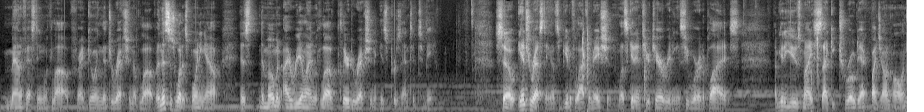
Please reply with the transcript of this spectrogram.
manifesting with love, right? Going the direction of love. And this is what it's pointing out is the moment I realign with love, clear direction is presented to me. So interesting. That's a beautiful affirmation. Let's get into your tarot reading and see where it applies. I'm going to use my Psychic Tarot deck by John Holland.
